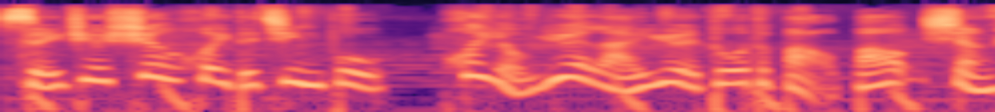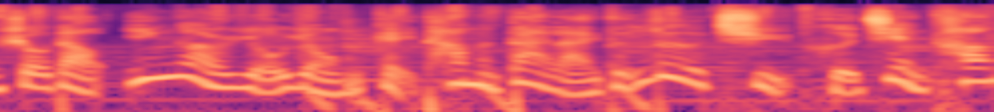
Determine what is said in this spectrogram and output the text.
随着社会的进步。会有越来越多的宝宝享受到婴儿游泳给他们带来的乐趣和健康。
